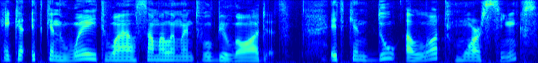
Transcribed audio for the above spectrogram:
It can, it can wait while some element will be loaded. It can do a lot more things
